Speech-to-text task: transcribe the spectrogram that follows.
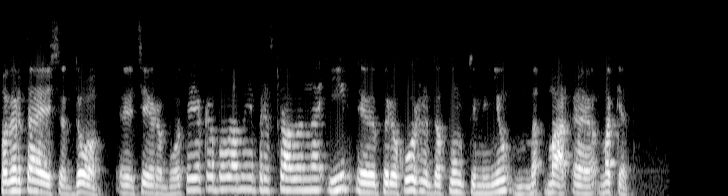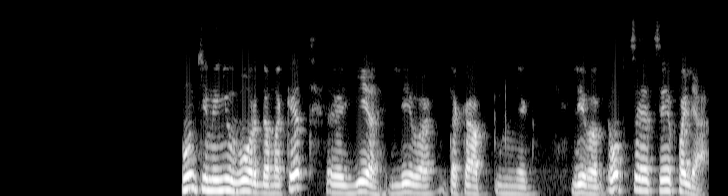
Повертаюся до е, цієї роботи, яка була мені представлена, і е, переходжу до пункту меню е, макет. В пункті меню Word макет є ліва така ліва опція це поля.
